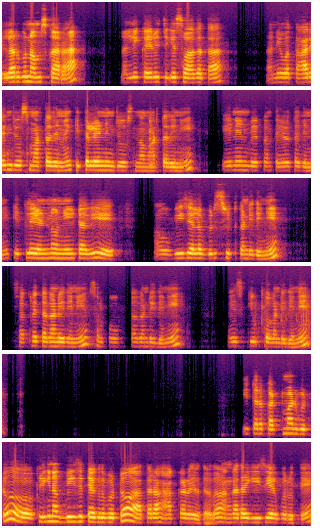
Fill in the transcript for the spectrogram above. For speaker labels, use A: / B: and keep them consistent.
A: ಎಲ್ಲರಿಗೂ ನಮಸ್ಕಾರ. ನಲ್ಲಿ ಕೈ ರುಚಿಗೆ ಸ್ವಾಗತ. ನಾನಿವತ್ತು ಆರೆಂಜ್ ಜ್ಯೂಸ್ ಮಾಡ್ತಾಯಿದ್ದೀನಿ ಕಿತ್ತಳೆ ಹಣ್ಣಿನ ಜ್ಯೂಸ್ನ ಮಾಡ್ತಾ ಇದ್ದೀನಿ. ಏನೇನು ಬೇಕಂತ ಹೇಳ್ತಾ ಇದ್ದೀನಿ. ಕಿತ್ತಳೆ ಹಣ್ಣು ನೀಟಾಗಿ ಅವು ಬೀಜ ಎಲ್ಲ ಬಿಡಿಸಿ ಇಟ್ಕೊಂಡಿದ್ದೀನಿ ಸಕ್ಕರೆ ತಗೊಂಡಿದ್ದೀನಿ, ಸ್ವಲ್ಪ ಉಪ್ಪು ತಗೊಂಡಿದ್ದೀನಿ, ಐಸ್ ಕ್ಯೂಬ್ ತಗೊಂಡಿದ್ದೀನಿ. ಈ ಥರ ಕಟ್ ಮಾಡಿಬಿಟ್ಟು, ಕ್ಲೀನಾಗಿ ಬೀಜ ತೆಗೆದುಬಿಟ್ಟು ಆ ಥರ ಹಾಕೊಂಡಿರ್ತದೆ ಹಂಗಾದ್ರೆ ಈಸಿಯಾಗಿ ಬರುತ್ತೆ.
